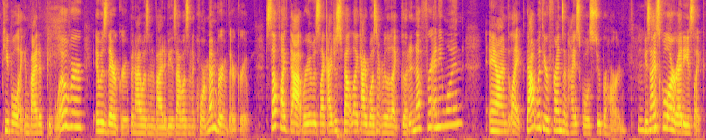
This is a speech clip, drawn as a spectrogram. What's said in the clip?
people like invited people over, it was their group and I wasn't invited because I wasn't a core member of their group. Stuff like that where it was like I just felt like I wasn't really like good enough for anyone And like that with your friends in high school is super hard. Because high mm-hmm. school already is like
